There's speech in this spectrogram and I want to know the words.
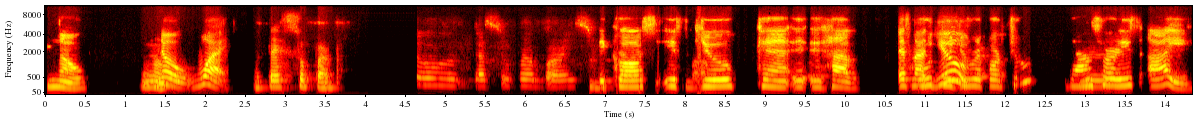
No. No, why? The super. The supervisor. Because if you can eh, eh, have It's not who do you. you report to, the answer is I.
